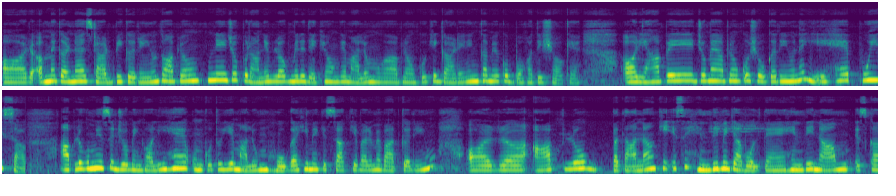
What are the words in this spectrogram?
और अब मैं करना स्टार्ट भी कर रही हूँ। तो आप लोगों ने जो पुराने ब्लॉग मेरे देखे होंगे, मालूम होगा आप लोगों को कि गार्डनिंग का मेरे को बहुत ही शौक है। और यहाँ पे जो मैं आप लोगों को शो कर रही हूँ ना, ये है पुई साग। आप लोगों में से जो बंगाली हैं उनको तो ये मालूम होगा ही मैं किस साग के बारे में बात कर रही हूँ। और आप लोग बताना कि इसे हिंदी में क्या बोलते हैं? हिंदी नाम इसका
